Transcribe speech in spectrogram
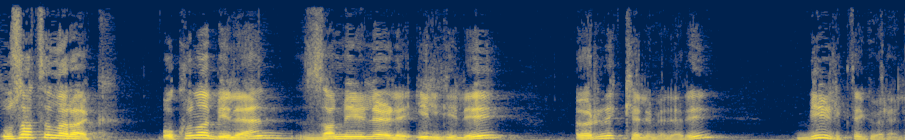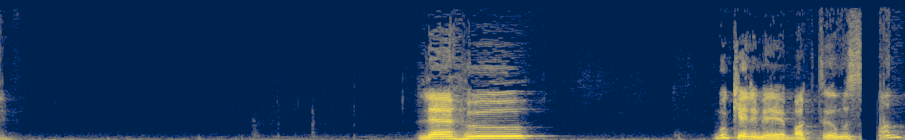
uzatılarak okunabilen zamirlerle ilgili örnek kelimeleri birlikte görelim. Lehu bu kelimeye baktığımız zaman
